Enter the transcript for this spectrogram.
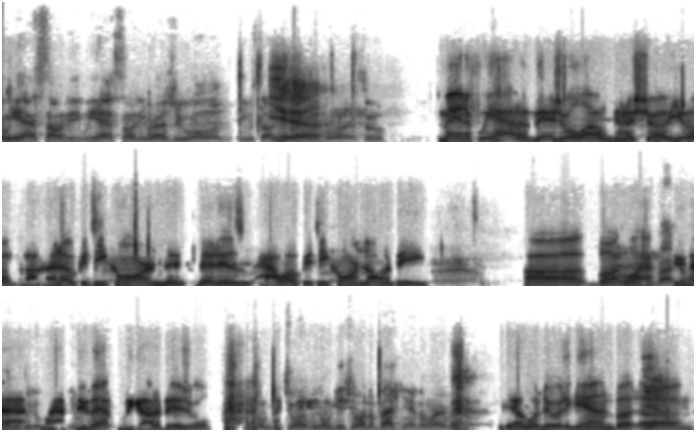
we had Sony. We had Sony Raju on. He was talking Yeah. about corn too. Man, if we had a visual, I was going to show you a, an Okatee corn that, that is how Okatee corns ought to be. Uh, but we'll have to do about it. Don't worry. that. We- We'll have to do that when we got a visual. We're gonna get you on. We're gonna get you on the back end. Don't worry about it. Yeah, we'll do it again. But Yeah. um,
